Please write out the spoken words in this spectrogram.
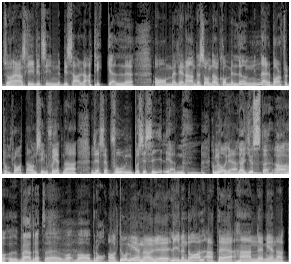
Så har han skrivit sin bisarra artikel eh, om Lena Andersson där hon kom med lögner bara för att hon pratar om sin sketna reception på Sicilien. Kommer ni ihåg det? Ja, just det. Ja, vädret eh, var, var bra. Och då menar eh, Livendal att han menar att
